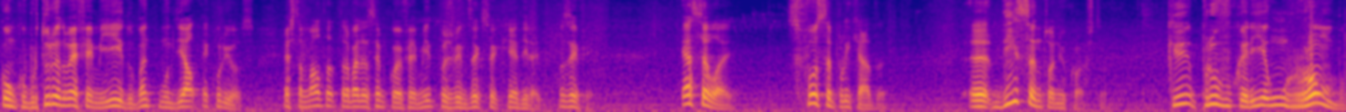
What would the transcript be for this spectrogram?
com cobertura do FMI e do Banco Mundial, é curioso. Esta malta trabalha sempre com o FMI depois vem dizer que é direito. Mas enfim. Essa lei, se fosse aplicada, uh, disse António Costa que provocaria um rombo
